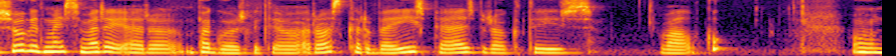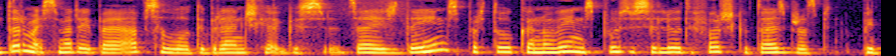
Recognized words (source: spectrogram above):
šogad mēs arī ar pagājušajā gadā ar Oskaru bija īspēja aizbraukt uz Valku. Un tur mēs arī bijām absolūti brīnišķīgas dzīslas dienas par to, ka no vienas puses ir ļoti forši, ka tu aizbrauc pie,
